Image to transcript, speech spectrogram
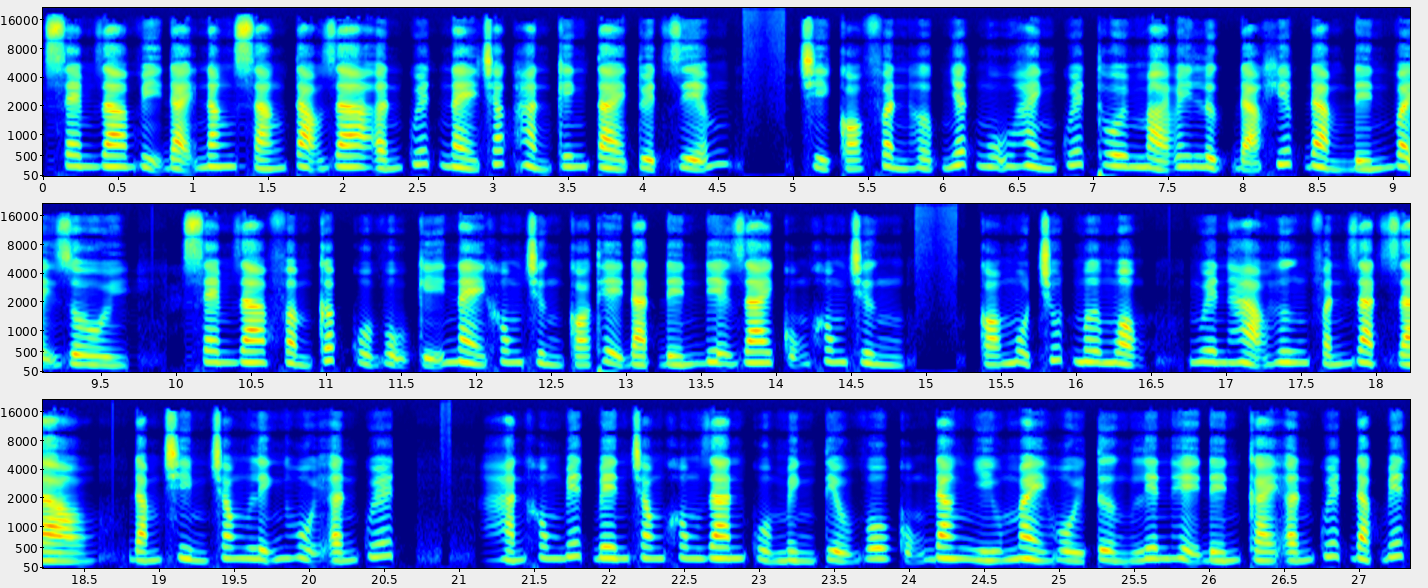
Xem ra vị đại năng sáng tạo ra ấn quyết này chắc hẳn kinh tài tuyệt diễm. Chỉ có phần hợp nhất ngũ hành quyết thôi mà uy lực đã khiếp đảm đến vậy rồi. Xem ra phẩm cấp của vũ kỹ này không chừng có thể đạt đến địa giai cũng không chừng. Có một chút mơ mộng, Nguyên Hạo hưng phấn giạt rào, đắm chìm trong lĩnh hội ấn quyết. Hắn không biết bên trong không gian của mình tiểu vô cũng đang nhíu mày hồi tưởng liên hệ đến cái ấn quyết đặc biệt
